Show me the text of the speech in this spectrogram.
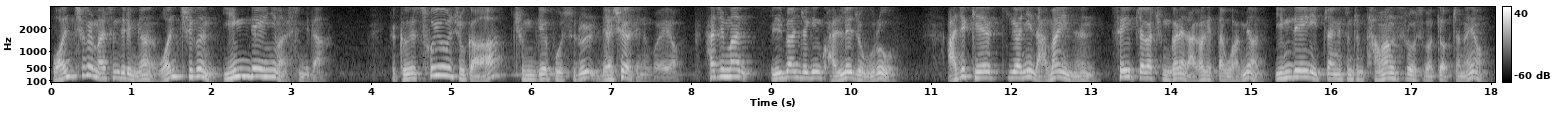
원칙을 말씀드리면 원칙은 임대인이 맞습니다. 그 소유주가 중개 보수를 내셔야 되는 거예요. 하지만 일반적인 관례적으로 아직 계약 기간이 남아 있는 세입자가 중간에 나가겠다고 하면 임대인 입장에서는 좀 당황스러울 수밖에 없잖아요.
